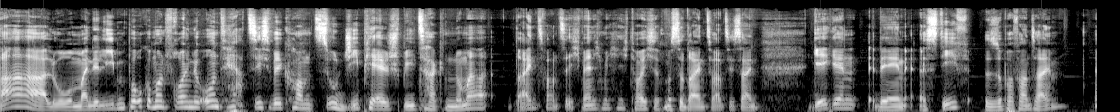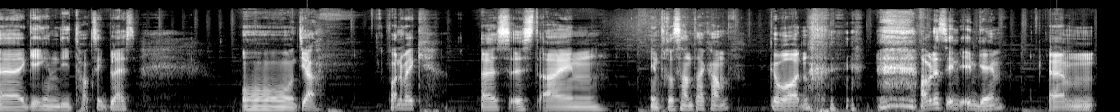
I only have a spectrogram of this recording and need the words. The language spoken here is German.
Hallo, meine lieben Pokémon-Freunde und herzlich willkommen zu GPL-Spieltag Nummer 23, wenn ich mich nicht täusche, es müsste 23 sein, gegen den Steve Super Funtime, äh, gegen die Toxic Blast. Und ja, vorneweg, es ist ein interessanter Kampf geworden, aber das wir in-game. Ähm,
